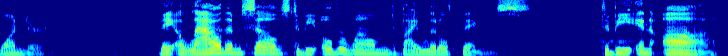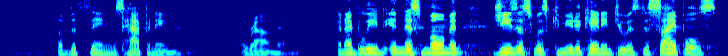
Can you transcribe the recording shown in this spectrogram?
wonder. They allow themselves to be overwhelmed by little things to be in awe of the things happening around them. And I believe in this moment, Jesus was communicating to his disciples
